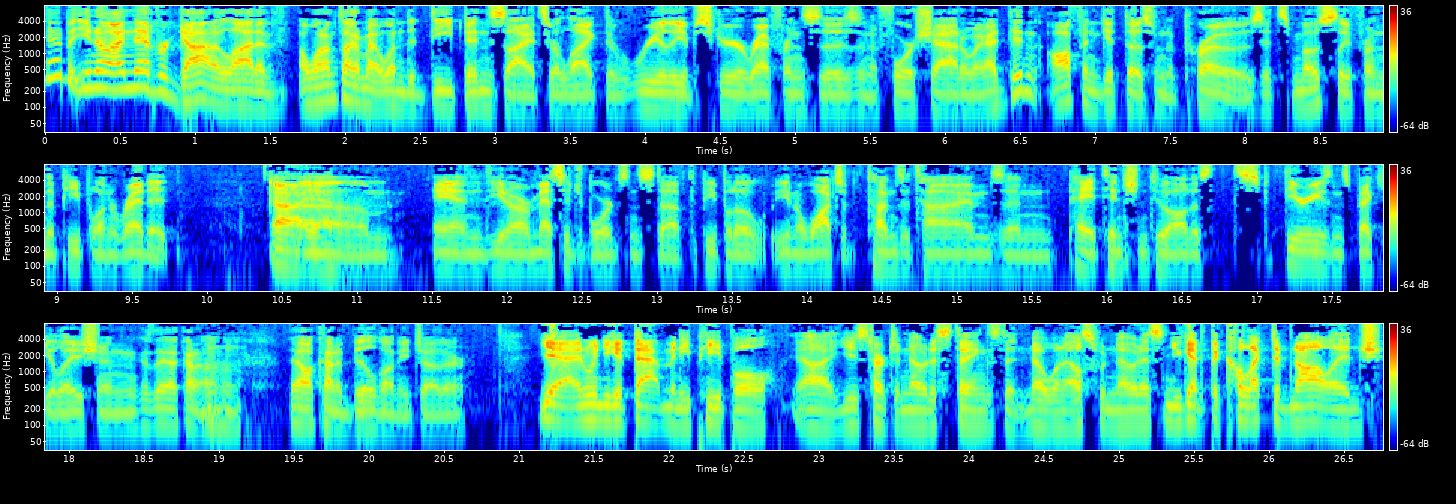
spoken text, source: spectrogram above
Yeah, but you know, I never got a lot of what I'm talking about. One of the deep insights or like the really obscure references and a foreshadowing. I didn't often get those from the pros. It's mostly from the people on Reddit. Oh, yeah. um, and you know our message boards and stuff. The people to you know watch it tons of times and pay attention to all this theories and speculation because they all kind of Mm-hmm. they all kind of build on each other. Yeah, and when you get that many people, uh, you start to notice things that no one else would notice, and you get the collective knowledge.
